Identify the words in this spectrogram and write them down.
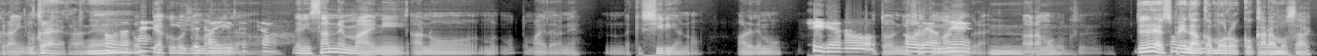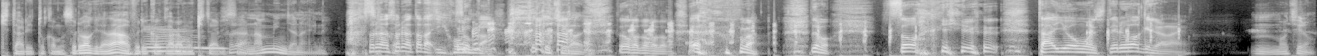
クライナ。ウクライナからね。そうだね。650万人だ。で23年前にあのももっと前だよね。なんだっけシリアのあれでも。シリアあの、とそうだ200よね万人ぐ。らい、うん。だからもうでね、スペインなんかモロッコからもさ、来たりとかもするわけじゃない？アフリカからも来たりさ。それは難民じゃないよねそれはそれはただ違法人ちょっと違うよ。そうかそうかそうか。まあ、でも、そういう対応もしてるわけじゃない。うん、もちろん。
